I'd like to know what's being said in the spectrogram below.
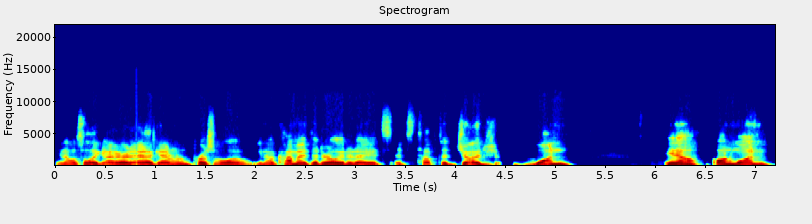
you know also like I heard uh, Gavin Percival, you know, commented earlier today. It's it's tough to judge one, you know, on one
